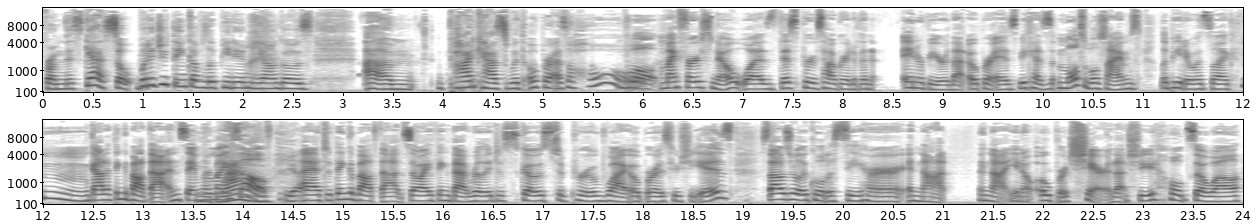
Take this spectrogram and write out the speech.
from this guest. So, what did you think of Lupita Nyong'o's um, podcast with Oprah as a whole? Well, my first note was this proves how great of an interviewer that Oprah is because multiple times Lupita was like, hmm, got to think about that. And same for Like, wow. myself. Yeah. I had to think about that. So I think that really just goes to prove why Oprah is who she is. So that was really cool to see her in that in that, you know, Oprah chair that she holds so well.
